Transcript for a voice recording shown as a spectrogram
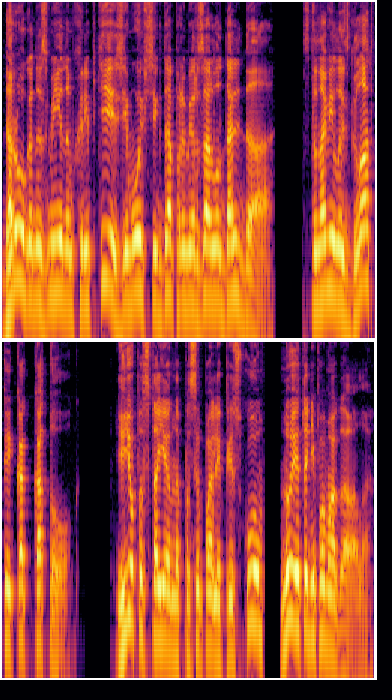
Дорога на Змеином хребте зимой всегда промерзала до льда, становилась гладкой, как каток. Ее постоянно посыпали песком, но это не помогало.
